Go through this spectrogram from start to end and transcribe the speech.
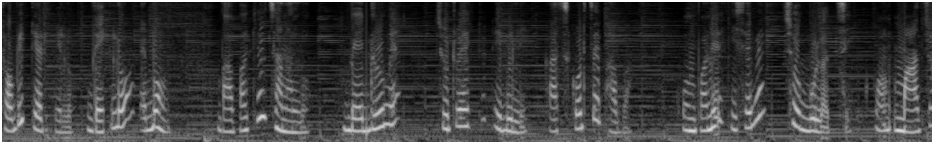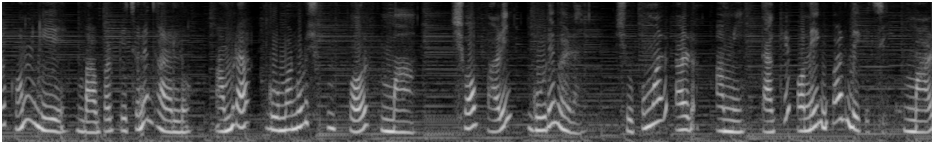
সবই টের পেল, দেখল এবং বাবাকেও জানালো। বেডরুমে ছোট একটা টেবিলে কাজ করছে বাবা। কোম্পানির হিসেবে চোখ বোলাচ্ছে। মা যখন গিয়ে বাবার পিছনে দাঁড়াল, আমরা ঘুমানোর পর মা সব বাড়ি ঘুরে বেড়ায় সুকুমার আর আমি তাকে অনেকবার দেখেছি। মার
